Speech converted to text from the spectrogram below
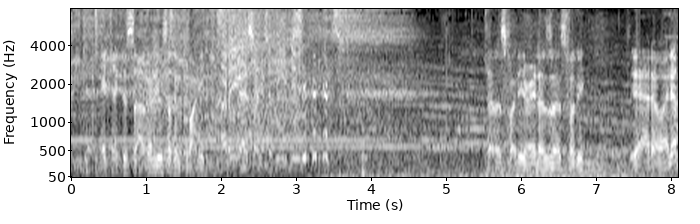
be detonated. Hey, check this out. I'm gonna do something funny. How do you guys like to beat, dude? that was funny, right? That was, that was funny. Yeah, I know, I know.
